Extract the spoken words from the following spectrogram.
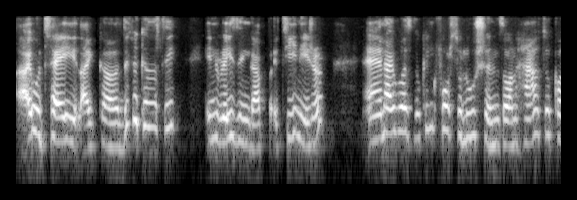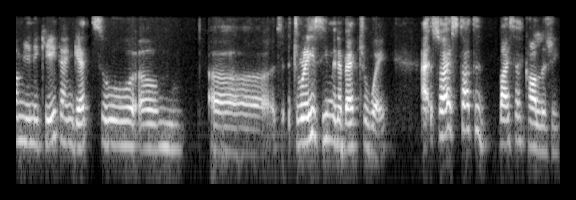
I would say, like uh, difficulty in raising up a teenager and I was looking for solutions on how to communicate and get to um, uh, to raise him in a better way. Uh, so I started by psychology,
